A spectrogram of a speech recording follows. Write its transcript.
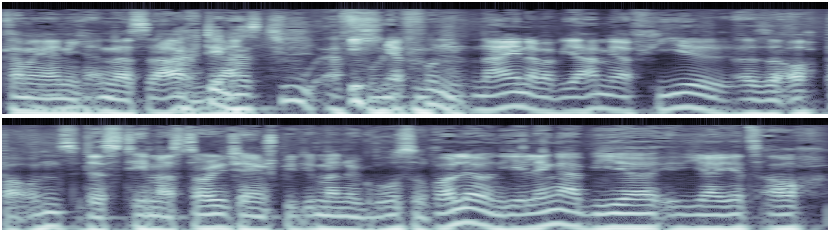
kann man ja nicht anders sagen. Ach, den ja. hast du erfunden. Ich erfunden. Nein, aber wir haben ja viel, also auch bei uns, das Thema Storytelling spielt immer eine große Rolle. Und je länger wir ja jetzt auch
